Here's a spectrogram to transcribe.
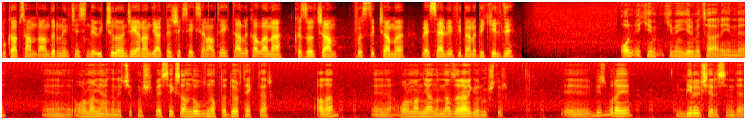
Bu kapsamda Andırın ilçesinde 3 yıl önce yanan yaklaşık 86 hektarlık alana kızılçam, fıstık çamı ve selvi fidanı dikildi. 10 Ekim 2020 tarihinde e, orman yangını çıkmış ve 89.4 hektar alan e, orman yangından zarar görmüştür. E, biz burayı bir yıl içerisinde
